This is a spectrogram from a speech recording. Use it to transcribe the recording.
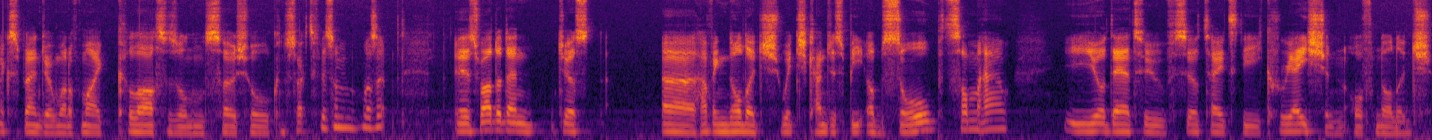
explained during one of my classes on social constructivism was it is rather than just uh, having knowledge which can just be absorbed somehow, you're there to facilitate the creation of knowledge.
